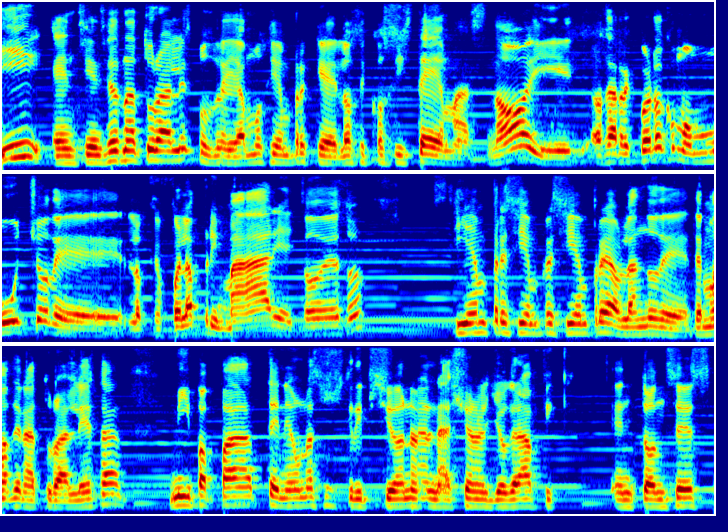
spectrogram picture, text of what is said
Y en ciencias naturales, pues veíamos siempre que los ecosistemas, ¿no? Y, o sea, recuerdo como mucho de lo que fue la primaria y todo eso. Siempre, siempre, siempre hablando de temas de naturaleza. Mi papá tenía una suscripción a National Geographic. Entonces,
